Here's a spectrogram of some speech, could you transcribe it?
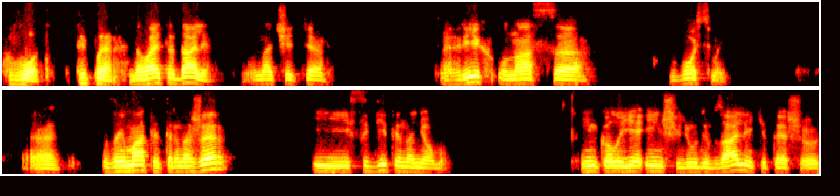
Вот. Тепер давайте далі. Значить, е, гріх у нас е, восьмий. Займати тренажер і сидіти на ньому. Інколи є інші люди в залі, які теж е,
